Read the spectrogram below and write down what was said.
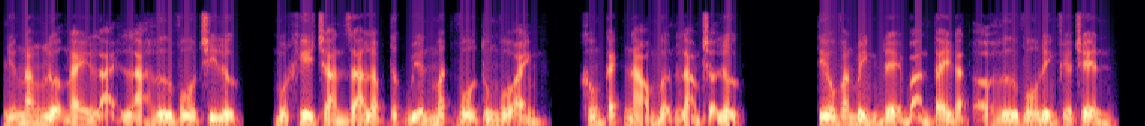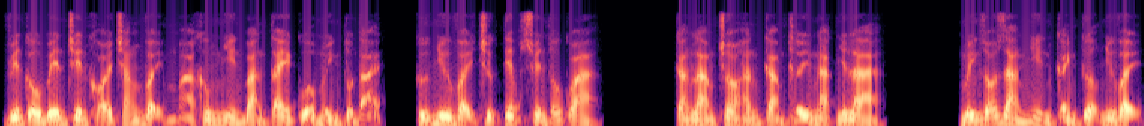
những năng lượng này lại là hư vô chi lực, một khi tràn ra lập tức biến mất vô tung vô ảnh, không cách nào mượn làm trợ lực. Tiêu văn bình để bàn tay đặt ở hư vô đỉnh phía trên, viên cầu bên trên khói trắng vậy mà không nhìn bàn tay của mình tồn tại, cứ như vậy trực tiếp xuyên thấu qua. Càng làm cho hắn cảm thấy ngạc như là, mình rõ ràng nhìn cảnh tượng như vậy,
